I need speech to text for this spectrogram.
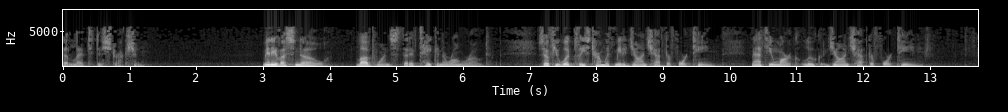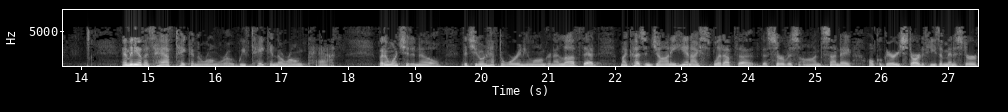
that led to destruction. Many of us know loved ones that have taken the wrong road. So if you would please turn with me to John chapter 14. Matthew, Mark, Luke, John chapter 14. And many of us have taken the wrong road. We've taken the wrong path. But I want you to know that you don't have to worry any longer. And I love that my cousin Johnny, he and I split up the, the service on Sunday. Uncle Gary started, he's a minister.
